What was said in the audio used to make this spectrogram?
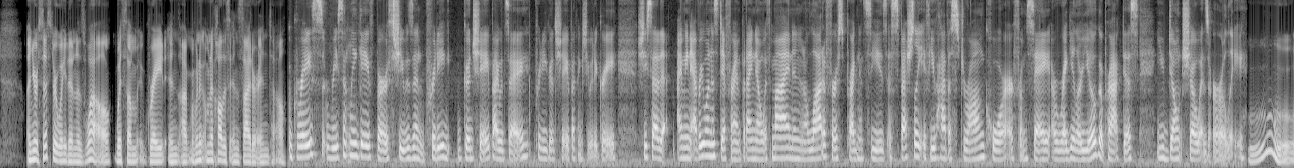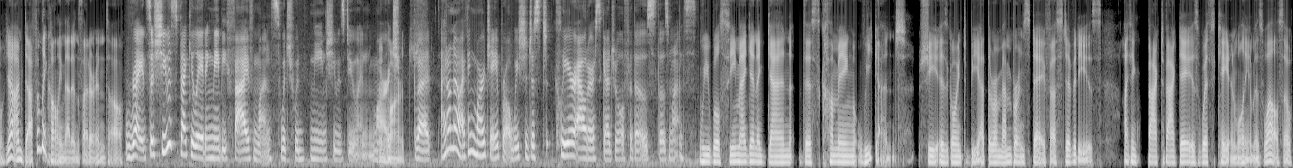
And your sister weighed in as well with some great, and I'm gonna I'm gonna call this insider intel. Grace recently gave birth. She was in pretty good shape, I would say, pretty good shape. I think she would agree. She said, "I mean, everyone is different, but I know with mine and in a lot of first pregnancies, especially if you have a strong core from, say, a regular yoga practice, you don't show as early." Ooh, yeah, I'm definitely calling that insider intel. Right. So she was speculating maybe five months, which would mean she was due in March. in March. But I don't know. I think March, April. We should just clear out our schedule for those those months. We will see Meghan again this coming weekend. She is going to be at the Remembrance Day festivities. I think back to back days with Kate and William as well. So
